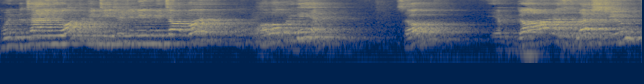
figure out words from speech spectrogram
When the time you ought to be teachers, you need to be taught what? All over again. So, if God has blessed you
